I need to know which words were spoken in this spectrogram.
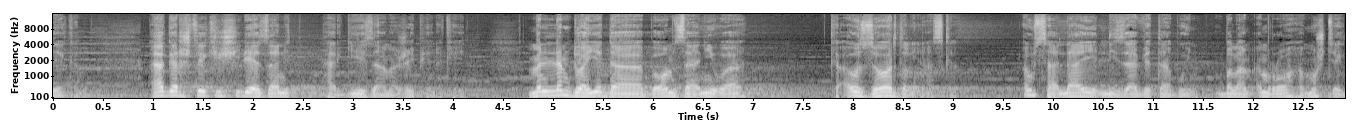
لەکەم ئەگەر شتێکیشی لێ زانیت هەرگیز ئاماژەی پێ نەکەیت من لەم دواییەدا بەوەم زانیوە کە ئەو زۆر دڵی ناسکە ئەو سالای لیزابێتا بووین بەڵام ئەمڕۆ هەموو شتێک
